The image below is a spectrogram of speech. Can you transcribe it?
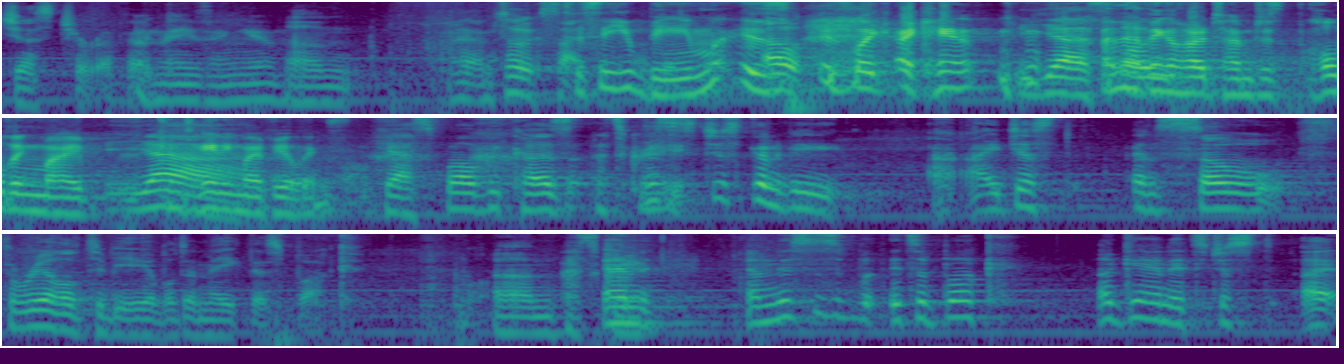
just terrific. Amazing. Yeah. Um, I'm so excited. to see you beam is, Oh. is like I can't. Yes, I'm well, having a hard time just holding my Yeah. containing my feelings. Yes, well, because That's This is just going to be. I- just am so thrilled to be able to make this book. Um, That's and great. and and this is it's a book. Again, it's just I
